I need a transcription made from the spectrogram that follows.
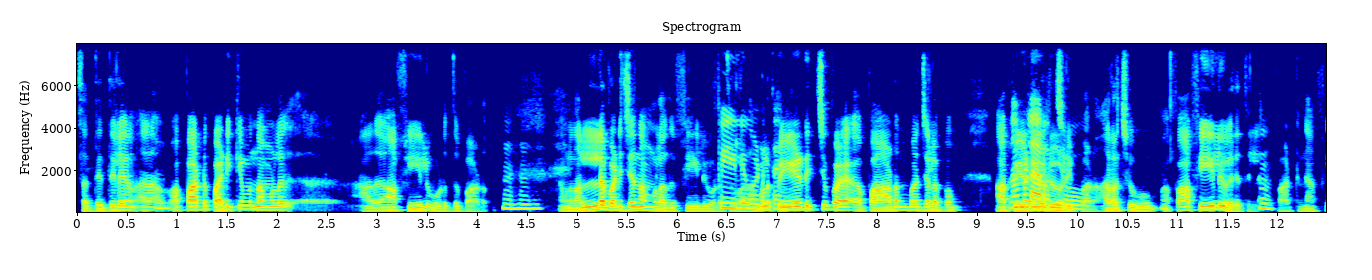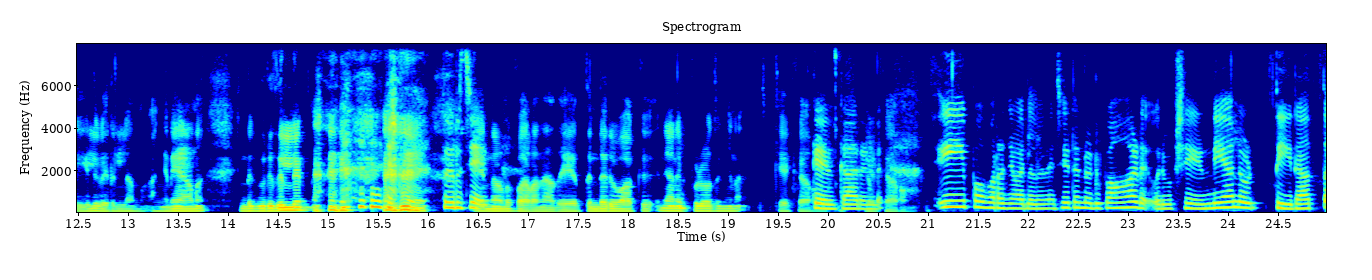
സത്യത്തിൽ ആ പാട്ട് പഠിക്കുമ്പോൾ നമ്മൾ അത് ആ ഫീൽ കൊടുത്ത് പാടും. നമ്മൾ നല്ല പഠിച്ചാൽ നമ്മൾ അത് ഫീൽ കൊടുക്കും നമ്മൾ പേടിച്ച് പാടുമ്പോ പാടുമ്പോൾ ചിലപ്പം ആ പേടിയോട് കൂടി പാടും. അറച്ചു പോവും. അപ്പോൾ ആ ഫീൽ വരത്തില്ല. പാട്ടിന് ആ ഫീൽ വരില്ല. എന്ന് അങ്ങനെയാണ് എന്റെ ഗുരുതുല്യൻ എന്നോട് പറഞ്ഞ അദ്ദേഹത്തിന്റെ ഒരു വാക്ക്. ഞാൻ എപ്പോഴും അതിങ്ങനെ കേൾക്കാറുണ്ട്. ഈ ഇപ്പോൾ പറഞ്ഞ പോലെ തന്നെ ചേട്ടൻ ഒരുപാട് ഒരുപക്ഷെ എണ്ണിയാൽ തീരാത്ത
